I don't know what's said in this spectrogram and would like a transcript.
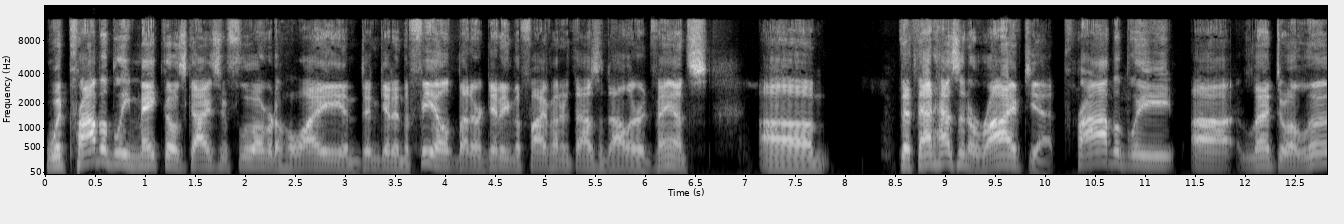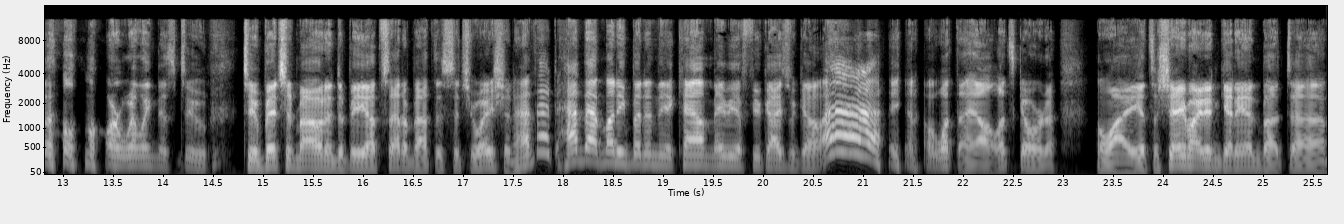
would probably make those guys who flew over to Hawaii and didn't get in the field but are getting the $500,000 advance um, that that hasn't arrived yet probably uh, led to a little more willingness to to bitch and moan and to be upset about this situation. Had that had that money been in the account, maybe a few guys would go, ah, you know, what the hell? Let's go over to Hawaii. It's a shame I didn't get in, but uh,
